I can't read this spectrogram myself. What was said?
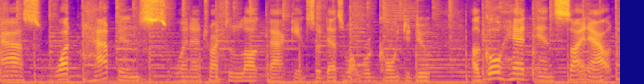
ask what happens when I try to log back in. So that's what we're going to do. I'll go ahead and sign out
